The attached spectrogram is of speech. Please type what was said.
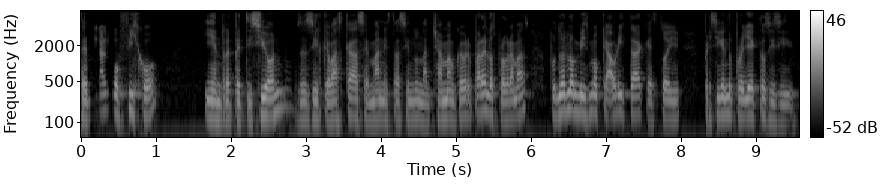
tener algo fijo y en repetición, es decir, que vas cada semana y estás haciendo una chama, aunque prepare los programas, pues no es lo mismo que ahorita que estoy persiguiendo proyectos y si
